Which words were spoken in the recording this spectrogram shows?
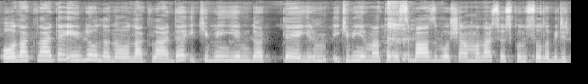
Oğlaklarda evli olan oğlaklarda 2024 ile 20, 2026 arası bazı boşanmalar söz konusu olabilir.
